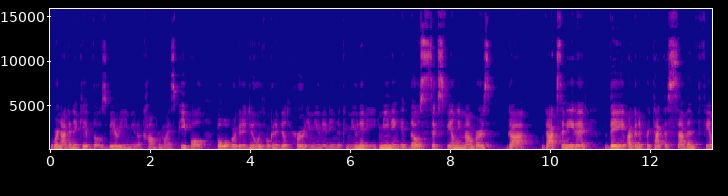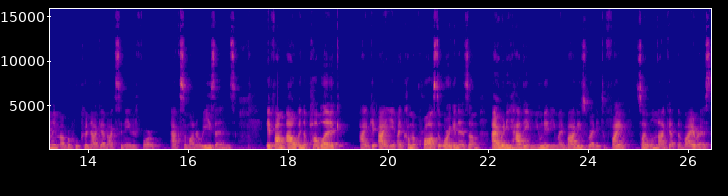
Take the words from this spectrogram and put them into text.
we're not going to give those very immunocompromised people, but what we're going to do is we're going to build herd immunity in the community. Meaning, if those six family members got vaccinated, they are going to protect a seventh family member who could not get vaccinated for X amount of reasons. If I'm out in the public, I, get, I, I come across the organism, I already have the immunity, my body's ready to fight, so I will not get the virus.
